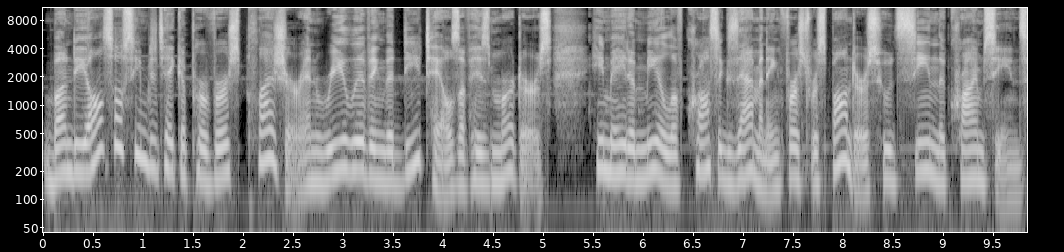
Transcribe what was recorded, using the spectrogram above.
Bundy also seemed to take a perverse pleasure in reliving the details of his murders. He made a meal of cross examining first responders who'd seen the crime scenes,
